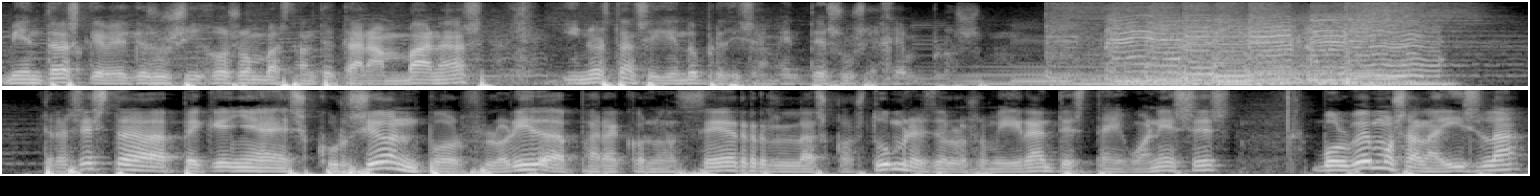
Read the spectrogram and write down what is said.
mientras que ve que sus hijos son bastante tarambanas y no están siguiendo precisamente sus ejemplos. Tras esta pequeña excursión por Florida para conocer las costumbres de los emigrantes taiwaneses, volvemos a la isla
